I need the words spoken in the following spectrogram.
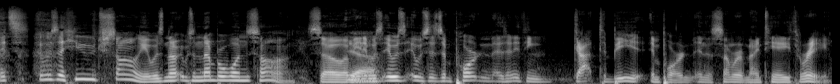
It's it was a huge song. It was no, it was a number one song. So I mean, Yeah. it was it was it was as important as anything got to be important in the summer of 1983.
